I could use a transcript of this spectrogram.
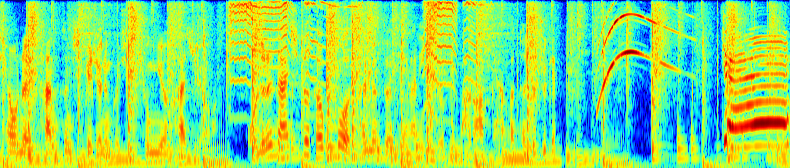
체온을 상승시켜주는 것이 중요하죠. 오늘은 날씨도 덥고 설명도 해야 하니 여기 바로 앞에 한번 던져주겠다. 야!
